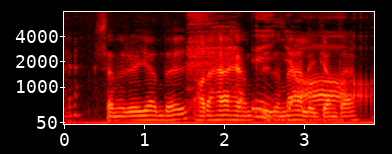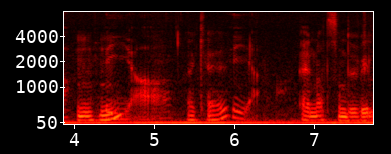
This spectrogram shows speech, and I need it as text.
Känner du igen dig? Har det här hänt i den närliggande? Mm -hmm. Ja. Okej. Okay. Ja. Är det något som du vill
